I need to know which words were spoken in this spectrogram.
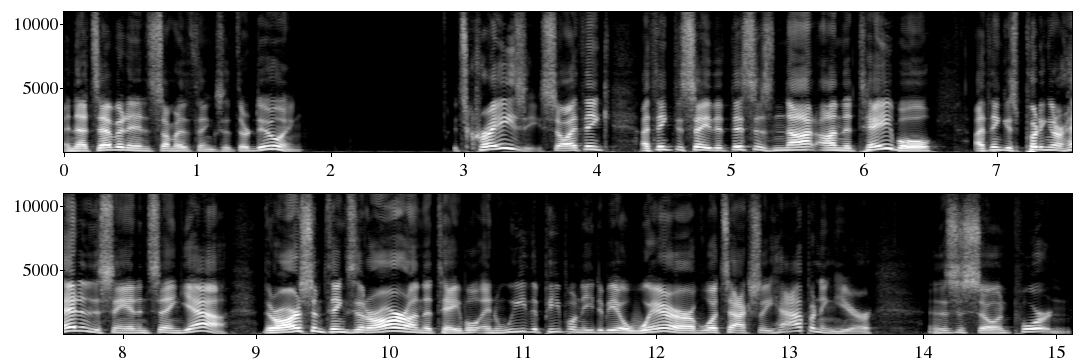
And that's evident in some of the things that they're doing. It's crazy. So I think I think to say that this is not on the table I think is putting our head in the sand and saying, yeah, there are some things that are on the table, and we, the people, need to be aware of what's actually happening here. And this is so important.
